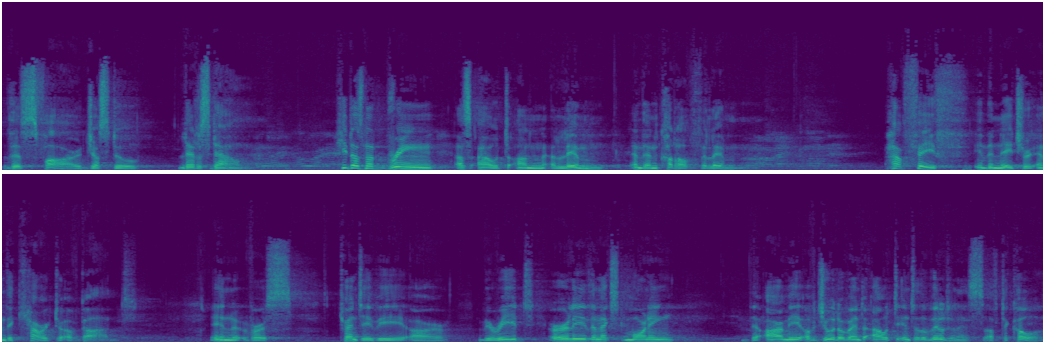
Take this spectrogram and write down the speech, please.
this far just to let us down. He does not bring us out on a limb and then cut off the limb. Have faith in the nature and the character of God. In verse 20, we, are, we read, Early the next morning, the army of Judah went out into the wilderness of Tekoa.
